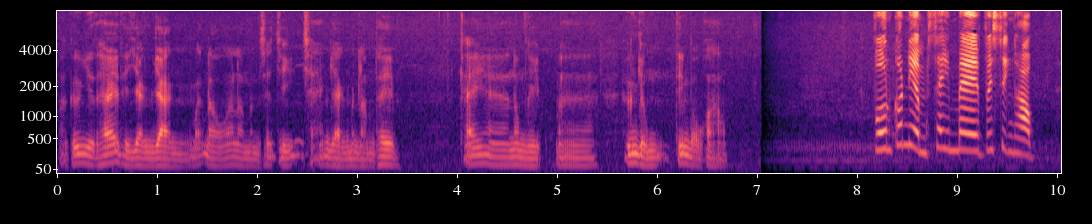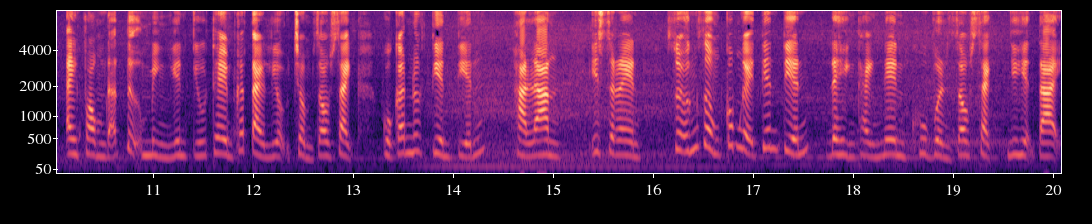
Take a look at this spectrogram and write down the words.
và cứ như thế thì dần dần bắt đầu là mình sẽ chuyển sang dần mình làm thêm cái à, nông nghiệp à, ứng dụng tiến bộ khoa học Vốn có niềm say mê với sinh học, anh Phong đã tự mình nghiên cứu thêm các tài liệu trồng rau sạch của các nước tiên tiến, Hà Lan, Israel, rồi ứng dụng công nghệ tiên tiến để hình thành nên khu vườn rau sạch như hiện tại.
